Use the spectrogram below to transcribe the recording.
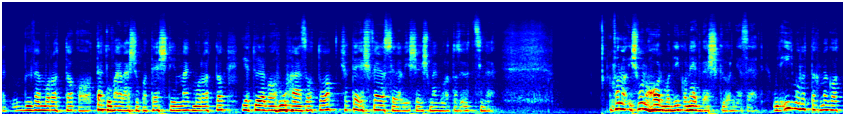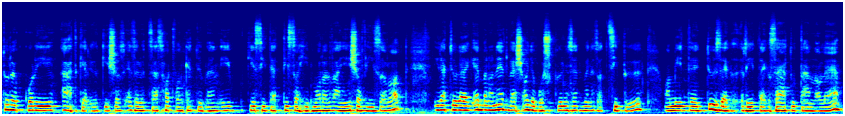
tehát bőven maradtak, a tetoválások a testén megmaradtak, illetőleg a ruházata és a teljes felszerelése is megmaradt az ötcinek. Van és van a harmadik, a nedves környezet. Ugye így maradtak meg a törökkori átkelők is az 1562-ben készített Tiszahíd maradvány és a víz alatt, illetőleg ebben a nedves, agyagos környezetben ez a cipő, amit egy tűzeg réteg zárt utána le,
